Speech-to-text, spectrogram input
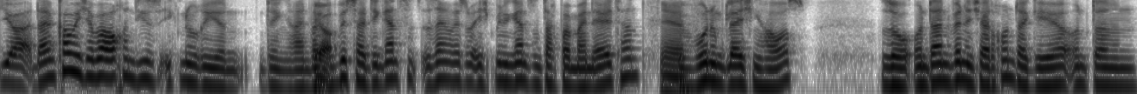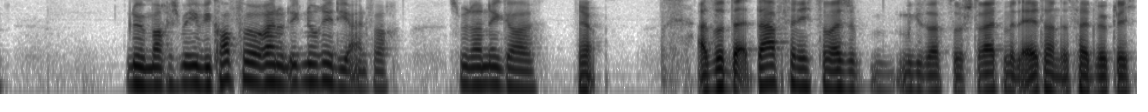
Ja, dann komme ich aber auch in dieses Ignorieren-Ding rein, weil Ja. du bist halt den ganzen, sagen wir jetzt mal, ich bin den ganzen Tag bei meinen Eltern, Ja. wir wohnen im gleichen Haus. So, und dann, wenn ich halt runtergehe und dann, nö, mache ich mir irgendwie Kopfhörer rein und ignoriere die einfach. Ist mir dann egal. ja. Also da, da finde ich zum Beispiel, wie gesagt, so Streit mit Eltern ist halt wirklich,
